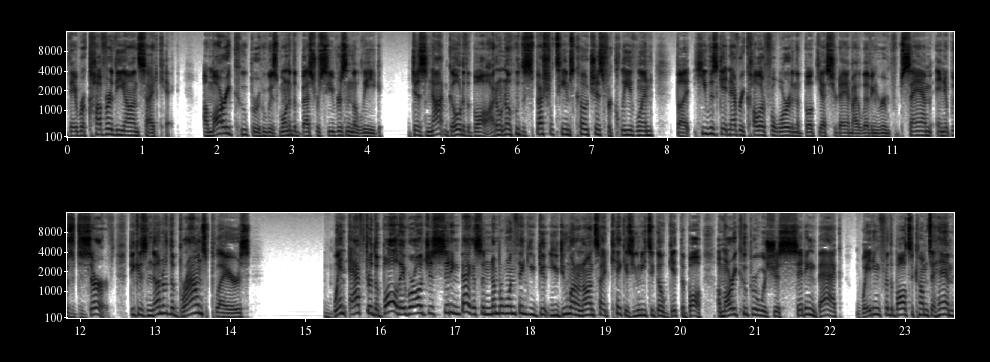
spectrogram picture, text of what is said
They recover the onside kick. Amari Cooper, who is one of the best receivers in the league, does not go to the ball. I don't know who the special teams coach is for Cleveland, but he was getting every colorful word in the book yesterday in my living room from Sam, and it was deserved because none of the Browns players went after the ball. They were all just sitting back. That's the number one thing you do you do on an onside kick is you need to go get the ball. Amari Cooper was just sitting back, waiting for the ball to come to him,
